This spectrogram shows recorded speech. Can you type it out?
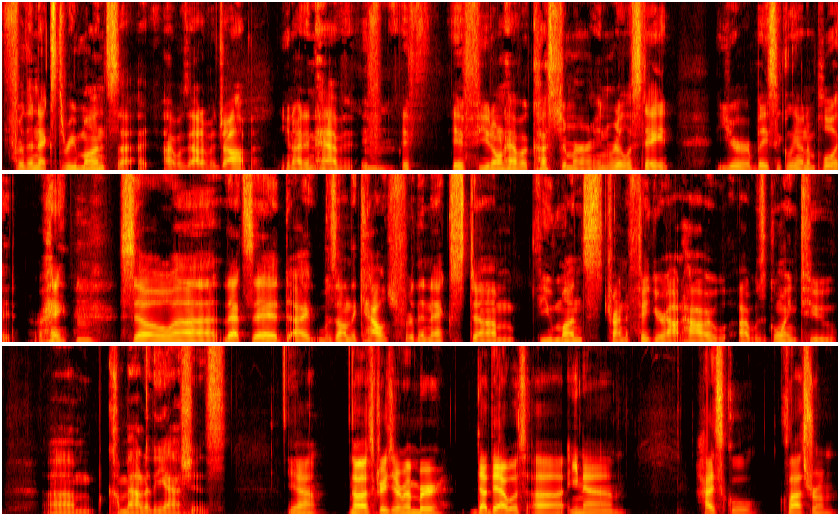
for the next three months, I, I was out of a job. You know, I didn't have if mm. if if you don't have a customer in real estate, you're basically unemployed, right? Mm. So uh, that said, I was on the couch for the next um, few months trying to figure out how I, I was going to um, come out of the ashes. Yeah. No, that's crazy. I remember that day I was uh, in a high school classroom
